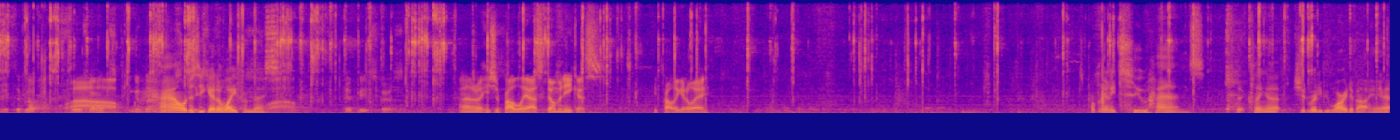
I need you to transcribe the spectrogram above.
Here's the flop. Wow. cards, king of diamonds, How does he get away from this? Pepe's first. I don't know. He should probably ask Dominykas. He'd probably get away. It's probably only two hands that Klinger should really be worried about here.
